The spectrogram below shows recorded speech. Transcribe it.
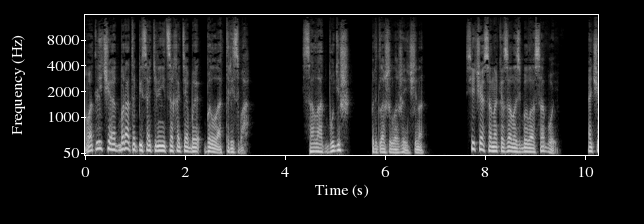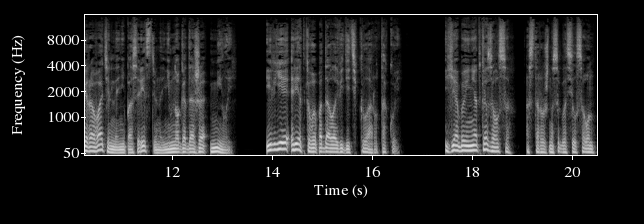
В отличие от брата, писательница хотя бы была трезва. «Салат будешь?» – предложила женщина. Сейчас она, казалось, была собой. Очаровательной, непосредственной, немного даже милой. Илье редко выпадало видеть Клару такой. «Я бы и не отказался», – осторожно согласился он.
